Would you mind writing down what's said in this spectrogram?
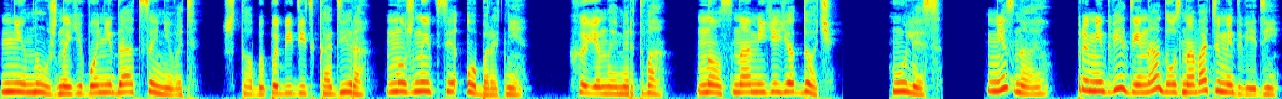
Не нужно его недооценивать. Чтобы победить Кадира, нужны все оборотни. Хаяне мертва, но с нами ее дочь. Улис. Не знаю. Про медведей надо узнавать у медведей.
